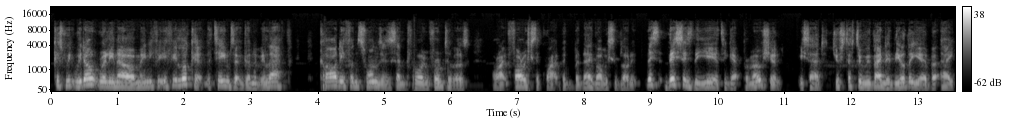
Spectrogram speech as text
because we, we don't really know. I mean, if you, if you look at the teams that are going to be left, Cardiff and Swansea, as I said before, in front of us. All right, Forest are quite big, but they've obviously blown it. This this is the year to get promotion. He said, just after we've ended the other year, but hey,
